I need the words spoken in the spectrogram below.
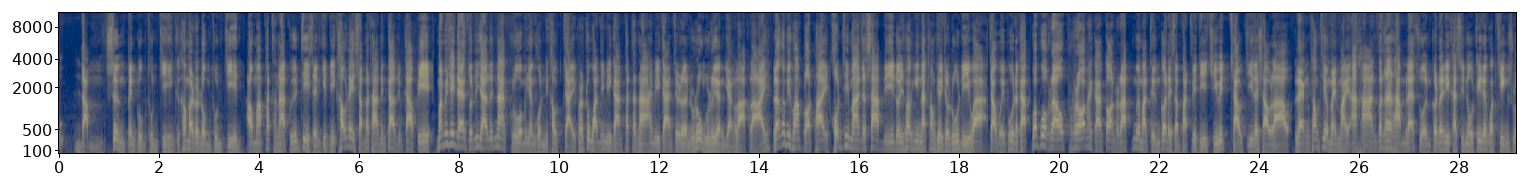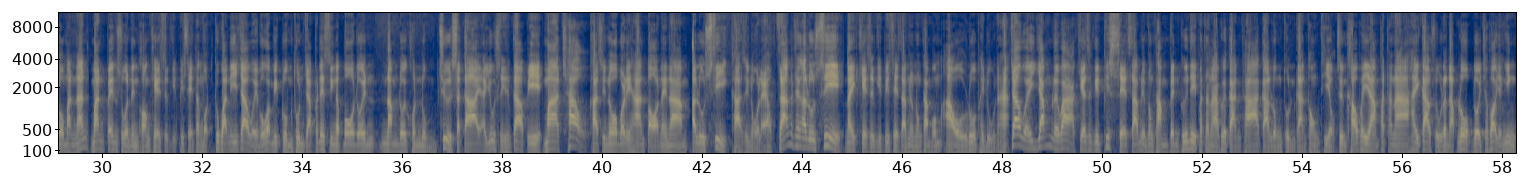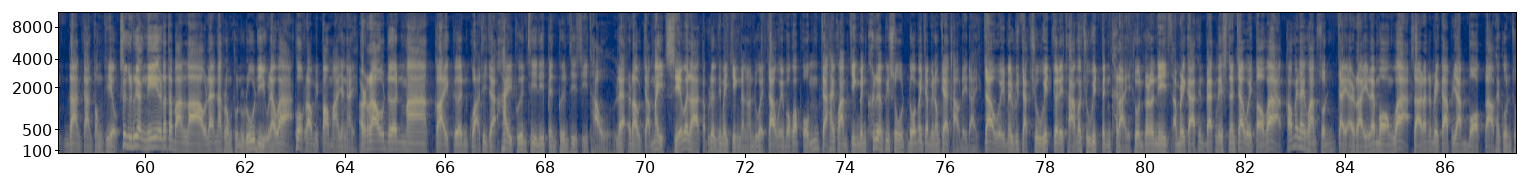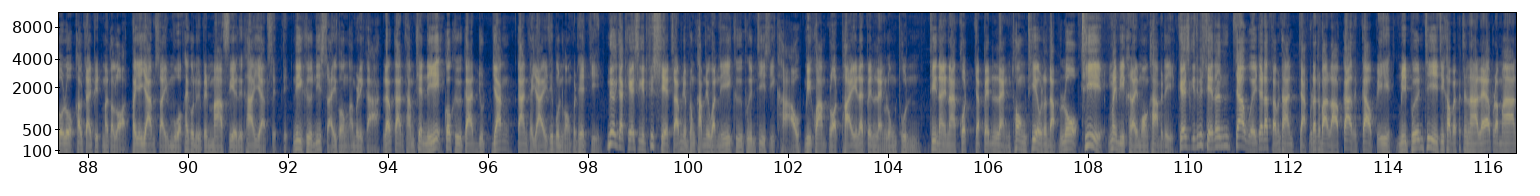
ดำซึ่งเป็นกลุ่มทุนจีน คือเข้ามาระดมทุนจีน เอามาพัฒนาพื้นที่เศรษฐกิจนี้เขาได้สัมปทานถึง 99 ปี มันไม่ใช่แดงสนิยาหรือน่ากลัวมันอย่างคนที่เข้าใจ เพราะทุกวันนี้มีการพัฒนาให้มีการเจริญรุ่งเรืองอย่างหลากหลาย แล้วก็มีความปลอดภัย คนที่มาจะทราบดี โดยเฉพาะยิ่งนักท่องเที่ยวจะรู้ดีว่าเจ้าเหวยพูดนะครับ ว่าพวกเราพร้อมให้การต้อนรับเมื่อมาถึงก็ได้สัมผัสวิถีชีวิตชาวจีนและชาวลาว แหล่งท่องเที่ยวใหม่ ๆ อาหาร วัฒนธรรมและส่วนกรณีคาสิโนที่เรียกว่า Kings Roman นั้น มันเป็น็นส่วนหนึ่งของเขตเศรษฐกิจพิเศษทั้งหมด ทุกวันนี้เจ้าเหวยบอกว่ามีกลุ่มทุนจากประเทศสิงคโปร์โดยนำโดยคนหนุ่ม ชื่อสกายอายุ 49 ปี มาเช่าคาสิโนบริหารต่อในนามอลูซี่คาสิโนแล้วสารบันเทิงอลูซี่ในเขตเศรษฐกิจพิเศษสามเหลี่ยมทองคำผมเอารูปให้ดูนะฮะเจ้าเหวยย้ำเลยว่าเขตเศรษฐกิจพิเศษสามเหลี่ยมทองคำเป็นพื้นที่พัฒนาเพื่อการค้าการลงทุนการท่องเที่ยว ซึ่งเขาพยายามพัฒนาให้ก้าวสู่ระดับโลก โดยเฉพาะอย่างยิ่งด้านการท่องเที่ยว ซึ่งเรื่องนี้รัฐบาลลาวและนักลงทุนรู้ดีอยู่แล้วว่า พวกเรามีเป้าหมายยังไง เราเดินมาไกลเกินกว่าที่จะให้พื้นที่นี้เป็นพื้นที่สีเทา และเราจะไม่เสียเวลากับเรื่องที่ไม่จริงดังนั้นด้วย เจ้าเวยบอกว่าผมจะให้ความจริงเป็นเครื่องพิสูจน์โดยไม่จำเป็นต้องแก้ข่าวใดๆ เจ้าเวยไม่รู้จักชูวิทย์ก็เลยถามว่าชูวิทย์เป็นใคร ส่วนกรณีอเมริกาขึ้นแบล็กลิสต์นั้นเจ้าเวยตอบว่าเขาไม่ได้ความสนใจอะไร และมองว่าสหรัฐอเมริกาพยายามบอกกล่าวให้คนทั่วโลกเข้าใจผิดมาตลอด พยายามใส่หมวกให้คนอื่นเป็นมาเฟียหรือค้ายาเสพติด นี่คือนิสัยของอเมริกา แล้วการทำเช่นนี้ก็คือการหยุดยั้งการขยายอิทธิพลของประเทศจีน เนื่องจากเขตเศรษฐกิจพิเศษสามเหลี่ยมทองคำในวันนี้ คือพื้นที่สีขาว มีความปลอดภัยและเป็นแหล่งลงทุน ที่ในอนาคตจะเป็นแหล่งท่องเที่ยวระดับโลกที่ไม่มีใครมองข้ามไปได้อีกเขตเศรษฐกิจพิเศษนั้นเจ้าเวยได้รับสัมปทานจากรัฐบาลลาว 99 ปี มีพื้นที่ที่เข้าไปพัฒนาแล้วประมาณ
